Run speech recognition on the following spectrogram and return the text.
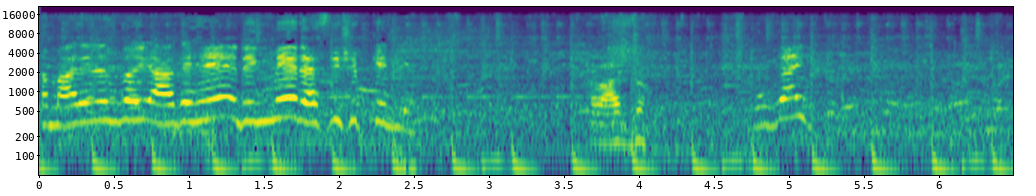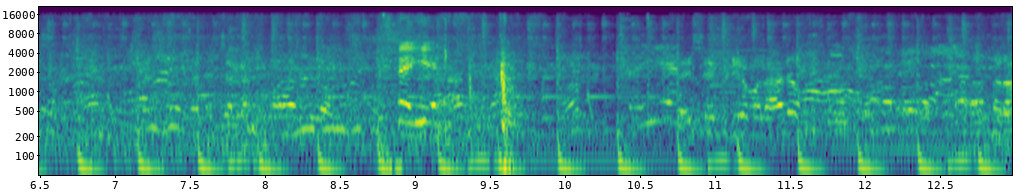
हमारे नज भाई आ गए हैं रिंग में रेफरीशिप के लिए आवाज़ दो भाई सही है सही है ये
